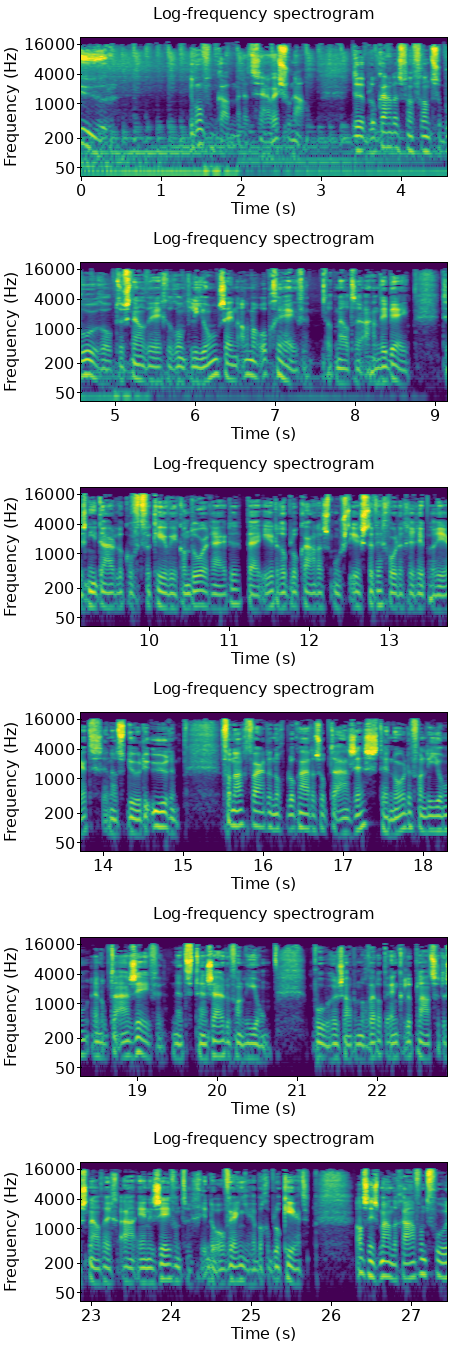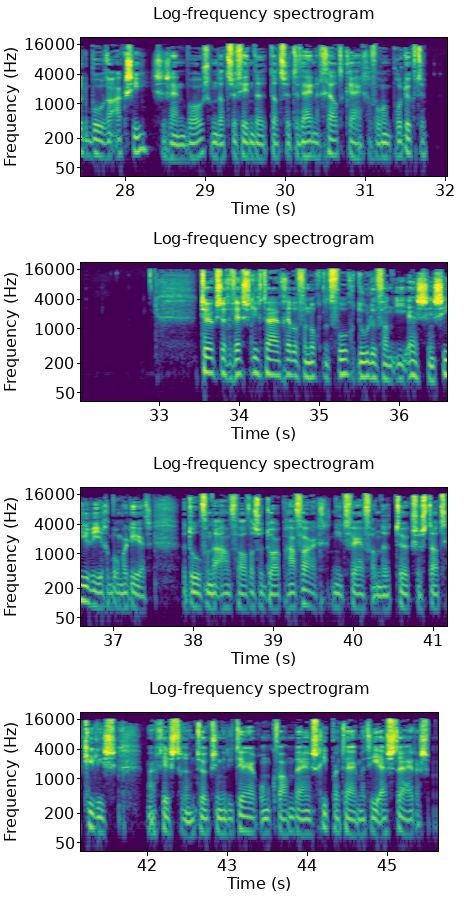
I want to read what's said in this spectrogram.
uur. Jeroen van Kam met het. De blokkades van Franse boeren op de snelwegen rond Lyon zijn allemaal opgeheven. Dat meldt de ANWB. Het is niet duidelijk of het verkeer weer kan doorrijden. Bij eerdere blokkades moest eerst de weg worden gerepareerd en dat duurde uren. Vannacht waren er nog blokkades op de A6 ten noorden van Lyon en op de A7, net ten zuiden van Lyon. Boeren zouden nog wel op enkele plaatsen de snelweg A71 in de Auvergne hebben geblokkeerd. Al sinds maandagavond voeren de boeren actie. Ze zijn boos omdat ze vinden dat ze te weinig geld krijgen voor hun producten. Turkse gevechtsvliegtuigen hebben vanochtend vroeg doelen van IS in Syrië gebombardeerd. Het doel van de aanval was het dorp Havar, niet ver van de Turkse stad Kilis, waar gisteren een Turkse militair omkwam bij een schietpartij met IS-strijders.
